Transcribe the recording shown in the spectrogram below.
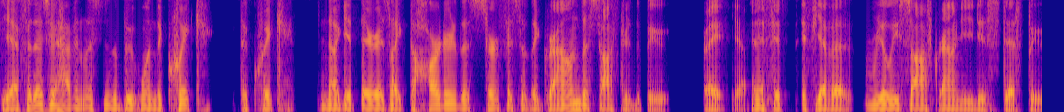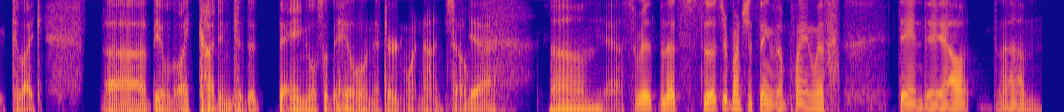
Yeah. For those who haven't listened to the boot one, the quick, the quick nugget there is like the harder the surface of the ground, the softer the boot. Right. Yeah. And if it, if you have a really soft ground, you need a stiff boot to like, uh, be able to like cut into the, the angles of the hill and the dirt and whatnot. So, yeah. Um, yeah. So, but that's, so those are a bunch of things I'm playing with day in, day out. Um,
